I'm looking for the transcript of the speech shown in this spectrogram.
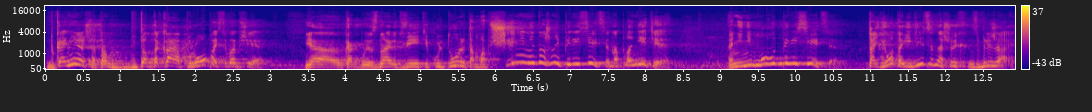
Ну, конечно, там, там такая пропасть вообще. Я как бы знаю две эти культуры, там вообще они не должны пересечься на планете. Они не могут пересечься. Тойота единственное, что их сближает.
